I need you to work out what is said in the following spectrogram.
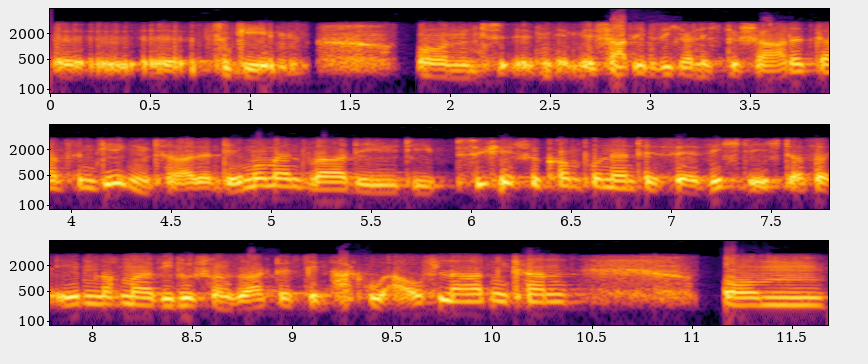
äh, äh, zu geben. Und äh, es hat ihm sicher nicht geschadet, ganz im Gegenteil. In dem Moment war die, die psychische Komponente sehr wichtig, dass er eben noch mal, wie du schon sagtest, den Akku aufladen kann, um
